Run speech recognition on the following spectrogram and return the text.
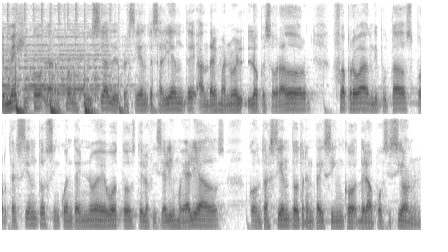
En México, la reforma judicial del presidente saliente, Andrés Manuel López Obrador, fue aprobada en diputados por 359 votos del oficialismo y aliados contra 135 de la oposición.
